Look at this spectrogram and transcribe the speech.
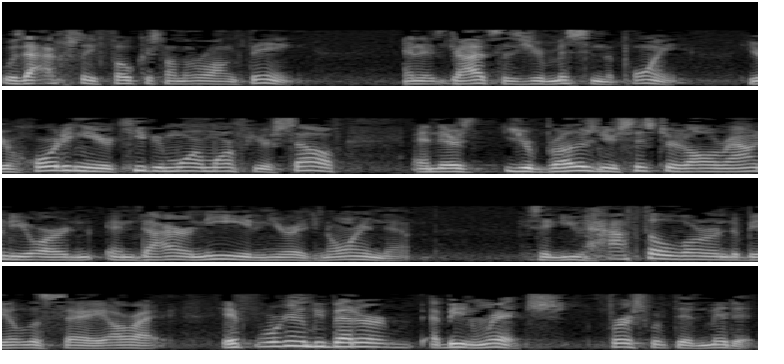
was actually focused on the wrong thing. And it, God says, You're missing the point. You're hoarding and you're keeping more and more for yourself, and there's your brothers and your sisters all around you are in, in dire need, and you're ignoring them. He said, You have to learn to be able to say, All right, if we're going to be better at being rich, first we have to admit it.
